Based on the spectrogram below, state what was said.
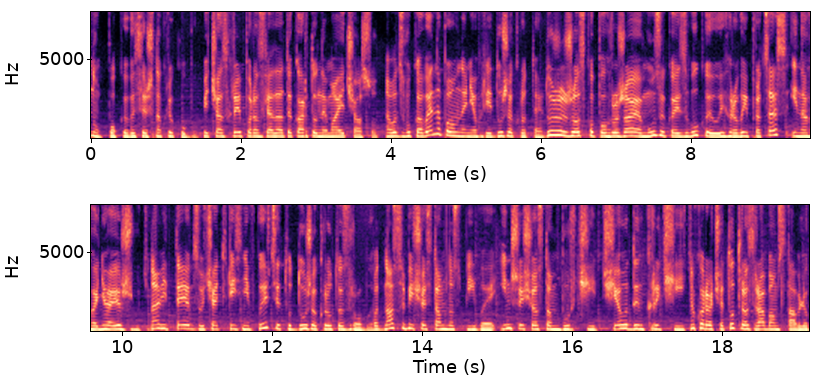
Ну, поки висиш на крюку, бо під час гри порозглядати карту немає часу. А от звукове наповнення в грі дуже круте. Дуже жорстко погружає музика і звуки у ігровий процес і наганяє жуть. Навіть те, як звучать різні вбивці, тут дуже круто зроблено. Одна собі щось там наспіває, інший щось там бурчить, ще один кричить. Ну коротше, тут розрабам ставлю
